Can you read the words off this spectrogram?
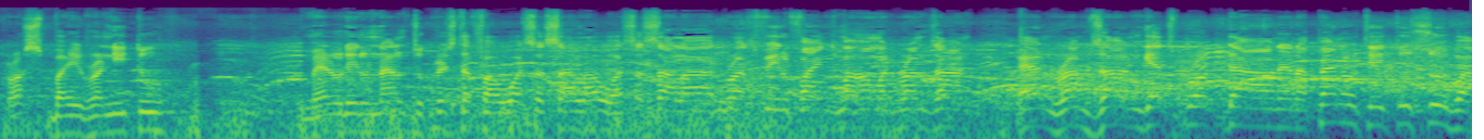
Cross by Ranitu. Marilyn Nan to Christopher Wasasala. Wasasala crossfield finds Muhammad Ramzan and Ramzan gets brought down and a penalty to Suva.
